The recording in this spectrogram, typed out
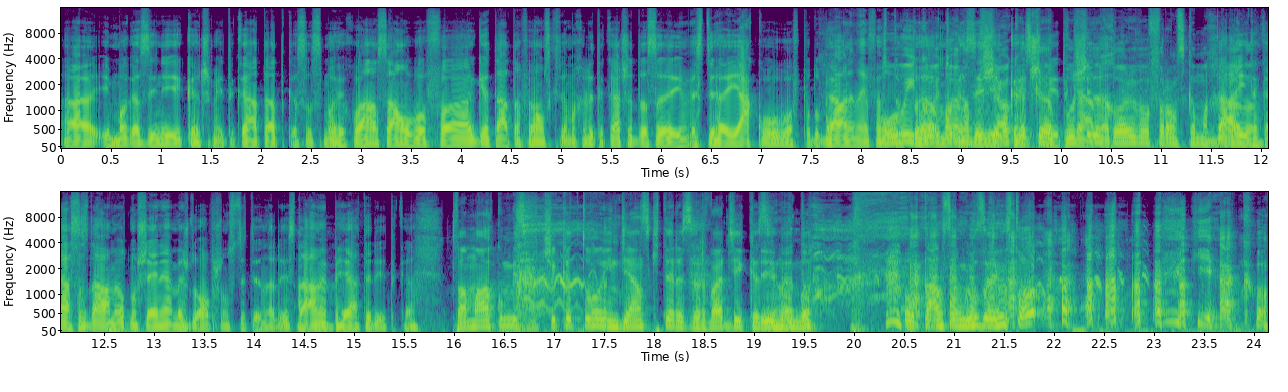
а, и магазини, и кръчми и така нататък с марихуана само в а, гетата, в ромските махали, така че да се инвестира яко в подобряване на О, и инфраструктура, който е магазини, напишал, иска кръчми да и така да нататък. ходи в ромска махала. Да, и така създаваме отношения между общностите, нали, ставаме Аха. приятели и така. Това малко ми звучи като индианските резервати и казиното. Именно. Оттам съм го заимствал. Яко.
